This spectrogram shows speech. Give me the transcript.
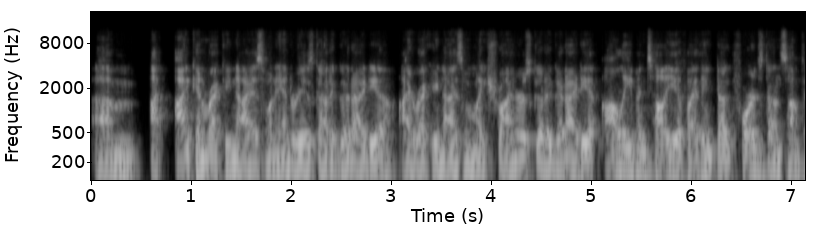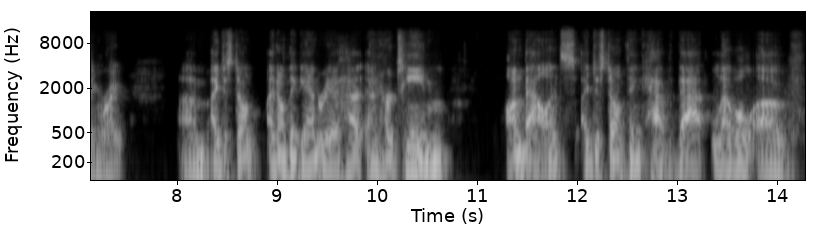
Um, I, I, can recognize when Andrea's got a good idea. I recognize when Mike Schreiner's got a good idea. I'll even tell you if I think Doug Ford's done something right. Um, I just don't. I don't think Andrea ha- and her team, on balance, I just don't think have that level of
